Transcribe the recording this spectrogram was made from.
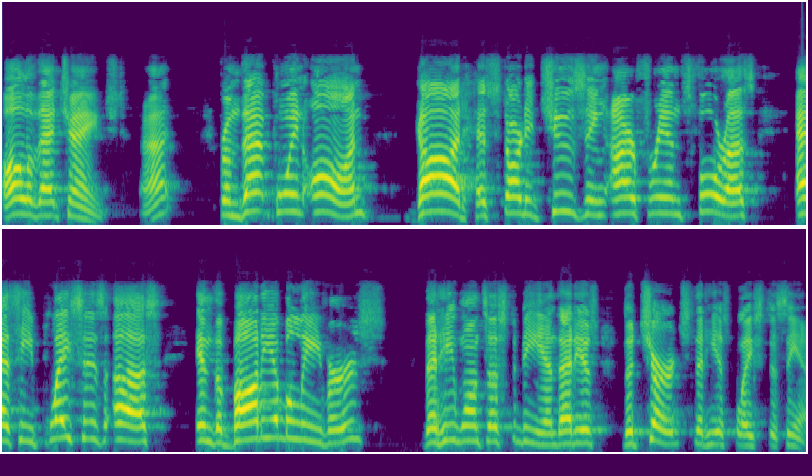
all of that changed, right? From that point on, God has started choosing our friends for us as He places us in the body of believers that He wants us to be in, that is, the church that He has placed us in.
